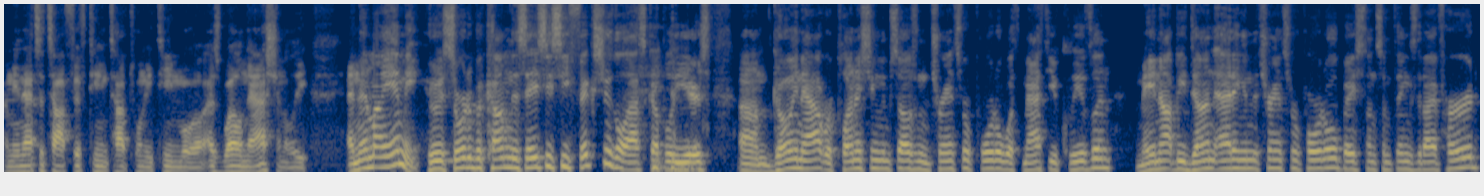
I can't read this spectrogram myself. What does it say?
I mean, that's a top 15, top 20 team as well nationally. And then Miami, who has sort of become this ACC fixture the last couple of years, um, going out, replenishing themselves in the transfer portal with Matthew Cleveland. may not be done adding in the transfer portal based on some things that I've heard.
